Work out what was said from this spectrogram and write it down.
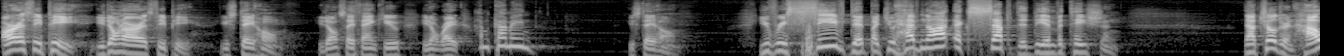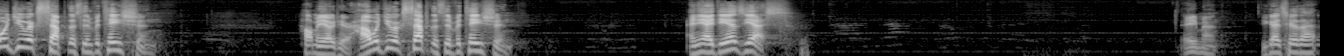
RSVP, you don't RSVP. You stay home. You don't say thank you. You don't write, I'm coming. You stay home. You've received it, but you have not accepted the invitation. Now, children, how would you accept this invitation? Help me out here. How would you accept this invitation? Any ideas? Yes. Amen. You guys hear that?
